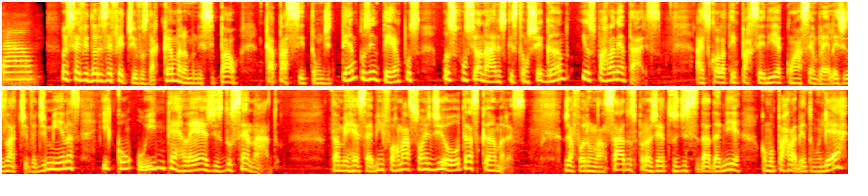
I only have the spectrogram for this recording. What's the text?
tal. Os servidores efetivos da Câmara Municipal capacitam de tempos em tempos os funcionários que estão chegando e os parlamentares. A escola tem parceria com a Assembleia Legislativa de Minas e com o Interleges do Senado. Também recebe informações de outras câmaras. Já foram lançados projetos de cidadania como o Parlamento Mulher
